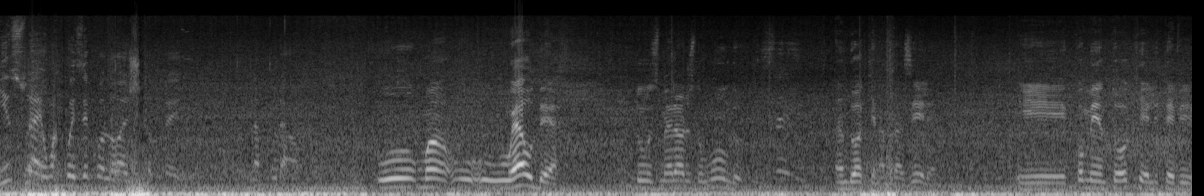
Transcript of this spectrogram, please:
Isso é uma coisa ecológica para ele, natural. O, uma, o, o Elder dos melhores do mundo andou aqui na Brasília e comentou que ele teve,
